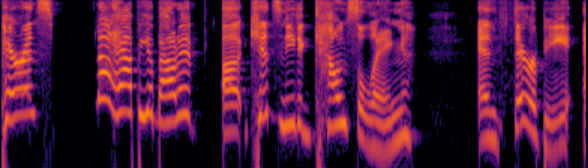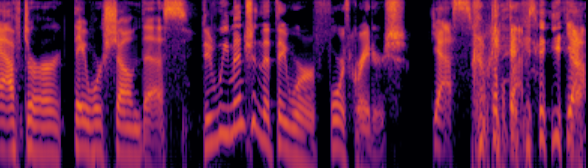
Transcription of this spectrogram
Parents, not happy about it. Uh, kids needed counseling and therapy after they were shown this. Did we mention that they were fourth graders? Yes, a couple times. yeah,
